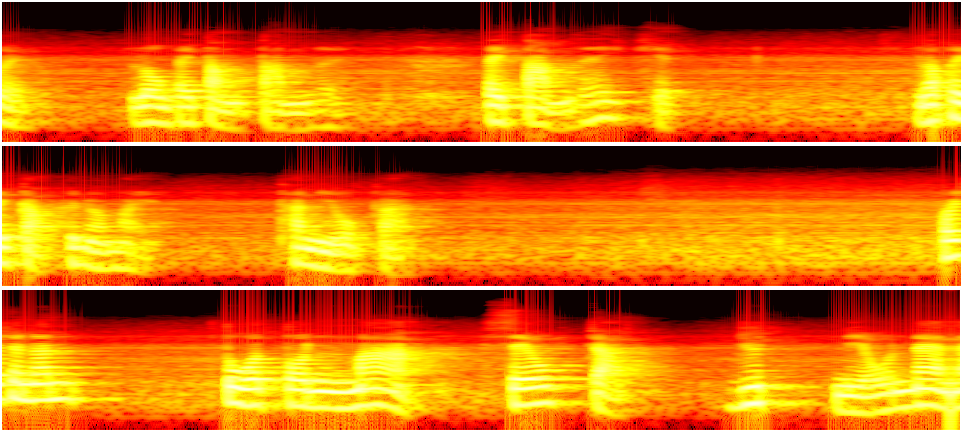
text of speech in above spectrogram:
ด้วย ลงไปต่ำๆเลย ไปต่ำได้เข็ด แล้วค่อยกลับขึ้นมาใหม่ ถ้ามีโอกาส เพราะฉะนั้นตัวตนมากเซลล์จัดยึดเหนียวแน่น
